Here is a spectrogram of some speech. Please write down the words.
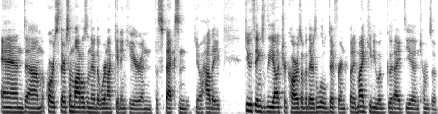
And um, of course, there are some models in there that we're not getting here, and the specs and you know how they do things with the electric cars over there is a little different, but it might give you a good idea in terms of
